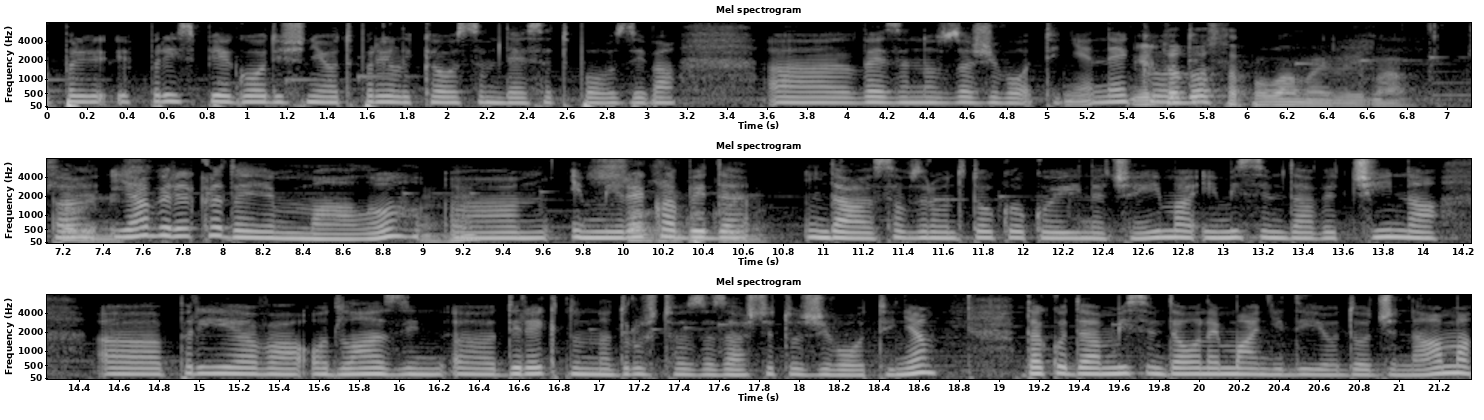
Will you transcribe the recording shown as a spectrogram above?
pri- prispije godišnje otprilike 80 poziva a, vezano za životinje. Neke Je to od- dosta po vama ili ima? Šta Pa, ja bih rekla da je malo Mhm. um, i mi rekla bi da ima. Da, s obzirom na to koliko inače ima i mislim da većina prijava odlazi direktno na društvo za zaštitu životinja. Tako da mislim da onaj manji dio dođe nama.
